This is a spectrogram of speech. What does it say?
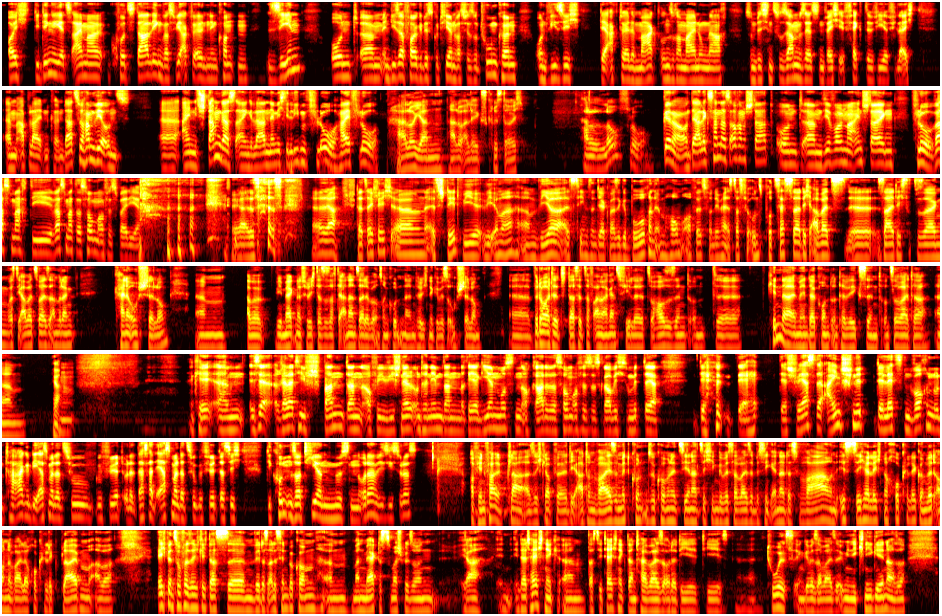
euch die Dinge jetzt einmal kurz darlegen, was wir aktuell in den Konten sehen und ähm, in dieser Folge diskutieren, was wir so tun können und wie sich der aktuelle Markt unserer Meinung nach so ein bisschen zusammensetzt und welche Effekte wir vielleicht ähm, ableiten können. Dazu haben wir uns äh, einen Stammgast eingeladen, nämlich den lieben Flo. Hi Flo. Hallo Jan, hallo Alex, grüßt euch. Hallo Flo. Genau, und der Alexander ist auch am Start und ähm, wir wollen mal einsteigen. Flo, was macht die, was macht das Homeoffice bei dir? ja, das ist äh, ja tatsächlich. Ähm, es steht wie wie immer. Ähm, wir als Team sind ja quasi geboren im Homeoffice. Von dem her ist das für uns prozessseitig, arbeitsseitig sozusagen, was die Arbeitsweise anbelangt, keine Umstellung. Ähm, aber wir merken natürlich, dass es auf der anderen Seite bei unseren Kunden natürlich eine gewisse Umstellung äh, bedeutet, dass jetzt auf einmal ganz viele zu Hause sind und äh, Kinder im Hintergrund unterwegs sind und so weiter. Ähm, ja. Mhm. Okay, ähm, ist ja relativ spannend dann auch, wie, wie schnell Unternehmen dann reagieren mussten. Auch gerade das Homeoffice ist, glaube ich, so mit der, der, der der schwerste Einschnitt der letzten Wochen und Tage, die erstmal dazu geführt, oder das hat erstmal dazu geführt, dass sich die Kunden sortieren müssen, oder? Wie siehst du das? Auf jeden Fall, klar. Also ich glaube, äh, die Art und Weise, mit Kunden zu kommunizieren, hat sich in gewisser Weise ein bisschen geändert. Das war und ist sicherlich noch ruckelig und wird auch eine Weile ruckelig bleiben, aber ich bin zuversichtlich, dass äh, wir das alles hinbekommen. Ähm, man merkt es zum Beispiel so in, ja, in, in der Technik, ähm, dass die Technik dann teilweise oder die, die äh, Tools in gewisser Weise irgendwie in die Knie gehen. Also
